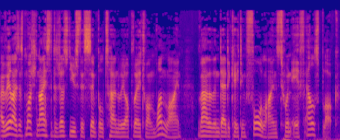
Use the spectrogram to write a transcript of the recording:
I realize it's much nicer to just use this simple ternary operator on one line rather than dedicating four lines to an if-else block.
